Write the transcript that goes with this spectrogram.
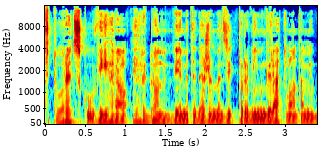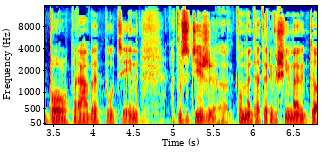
v Turecku vyhral Erdogan. Vieme teda, že medzi prvými gratulantami bol práve Putin. A tu si tiež e, komentátori všímajú to,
